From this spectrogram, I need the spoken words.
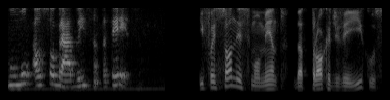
rumo ao sobrado em Santa Teresa. E foi só nesse momento da troca de veículos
